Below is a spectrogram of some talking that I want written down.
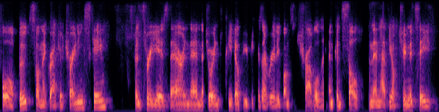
for Boots on their graduate training scheme. Spent three years there and then joined PW because I really wanted to travel and consult, and then had the opportunity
